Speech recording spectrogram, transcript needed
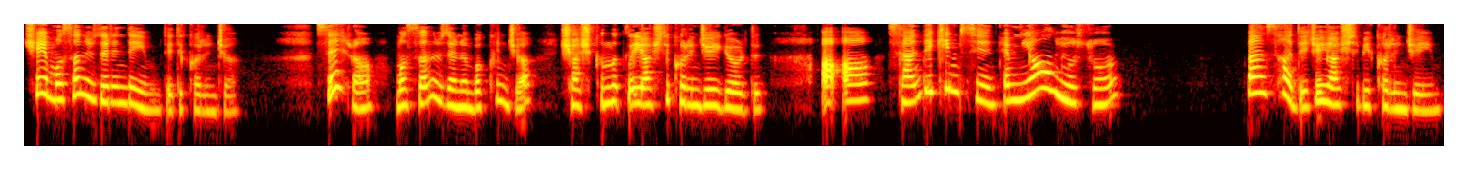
Şey masanın üzerindeyim dedi karınca. Zehra masanın üzerine bakınca şaşkınlıkla yaşlı karıncayı gördü. Aa sen de kimsin? Hem niye ağlıyorsun? Ben sadece yaşlı bir karıncayım.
